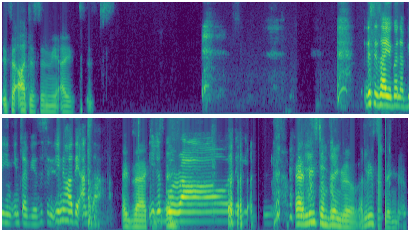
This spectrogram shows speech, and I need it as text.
it's the artist in me. I it's, this is how you're gonna be in interviews. This is you know how they answer. Exactly. You just go around. the At least I'm being real. At least I'm being real.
